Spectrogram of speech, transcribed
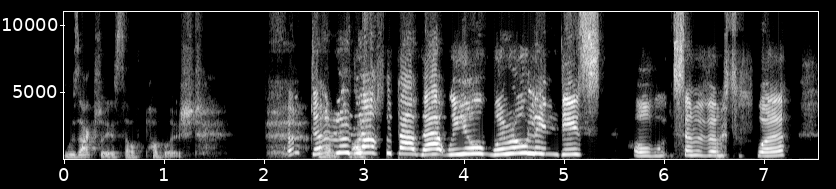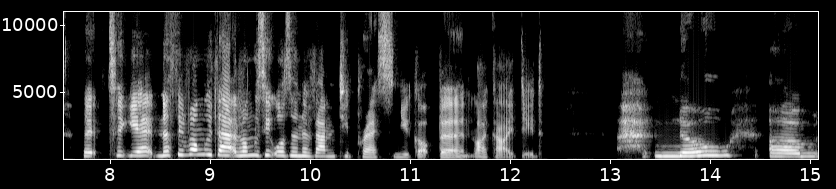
was actually a self published. Oh, don't um, laugh about that. We all we're all indies, or some of us were. But yeah, nothing wrong with that, as long as it wasn't a vanity Press and you got burnt like I did. No, um,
